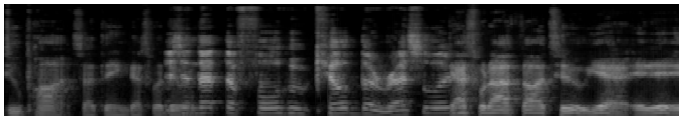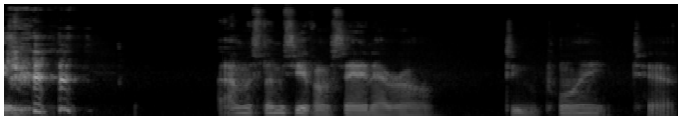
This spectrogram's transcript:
DuPonts, I think that's what. Isn't that the fool who killed the wrestler? That's what I thought too. Yeah, it is. I'm just, let me see if I'm saying that wrong. DuPont Tef.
